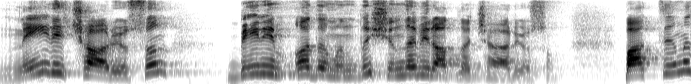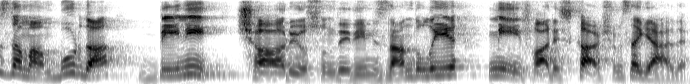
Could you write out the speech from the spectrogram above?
Neyle çağırıyorsun? Benim adımın dışında bir adla çağırıyorsun. Baktığımız zaman burada beni çağırıyorsun dediğimizden dolayı me ifadesi karşımıza geldi.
